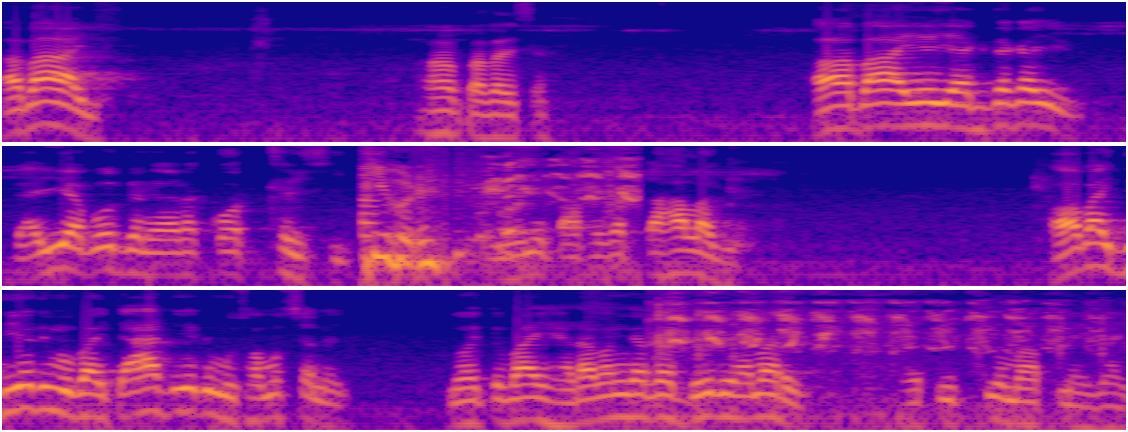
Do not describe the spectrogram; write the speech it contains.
আ ভাই। হ্যাঁ পাঠাইছে আ ভাই এই এক জায়গায় যাইয়া একটা কট খাইছি। মানে পাঁচ হাজার টাকা লাগে। হ্যাঁ ভাই দিয়ে দিমু ভাই টাকা দিয়ে দিমু সমস্যা নাই। নয়তো ভাই হেডা ভাঙ্গাটা দিয়ে দে আমারে। এত একটু মাপ নাই ভাই।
